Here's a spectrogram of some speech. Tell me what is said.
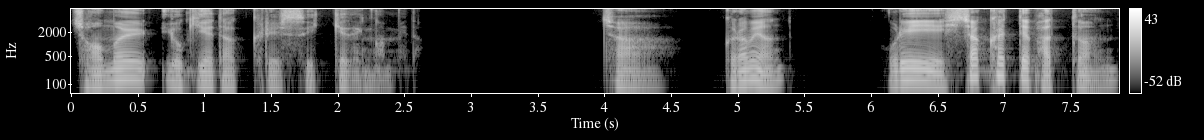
점을 여기에다 그릴 수 있게 된 겁니다. 자, 그러면 우리 시작할 때 봤던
